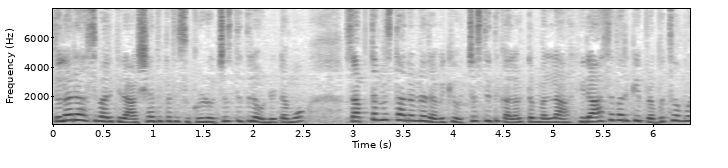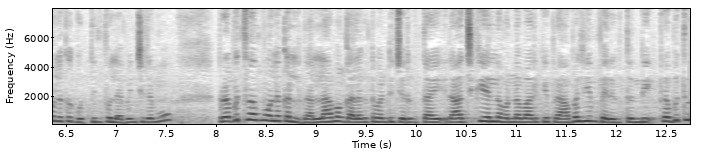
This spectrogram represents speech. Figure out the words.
తులారాశి వారికి రాష్ట్రాధిపతి శుక్రుడు ఉచ్చస్థితిలో ఉండటము సప్తమ స్థానంలో రవికి ఉచ్చస్థితి కలగటం వల్ల ఈ రాశి వారికి ప్రభుత్వ మూలక గుర్తింపు లభించడము ప్రభుత్వ మూలక దల్లాభం కలగటం వంటి జరుగుతాయి. రాజకీయాల్లో ఉన్న వారికి ప్రాబల్యం పెరుగుతుంది. ప్రభుత్వ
